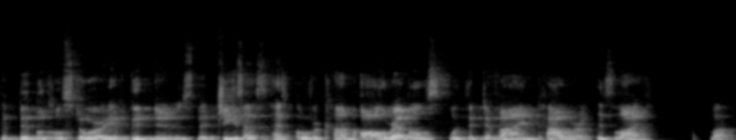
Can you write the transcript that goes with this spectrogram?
the biblical story of good news that Jesus has overcome all rebels with the divine power of his life and love.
